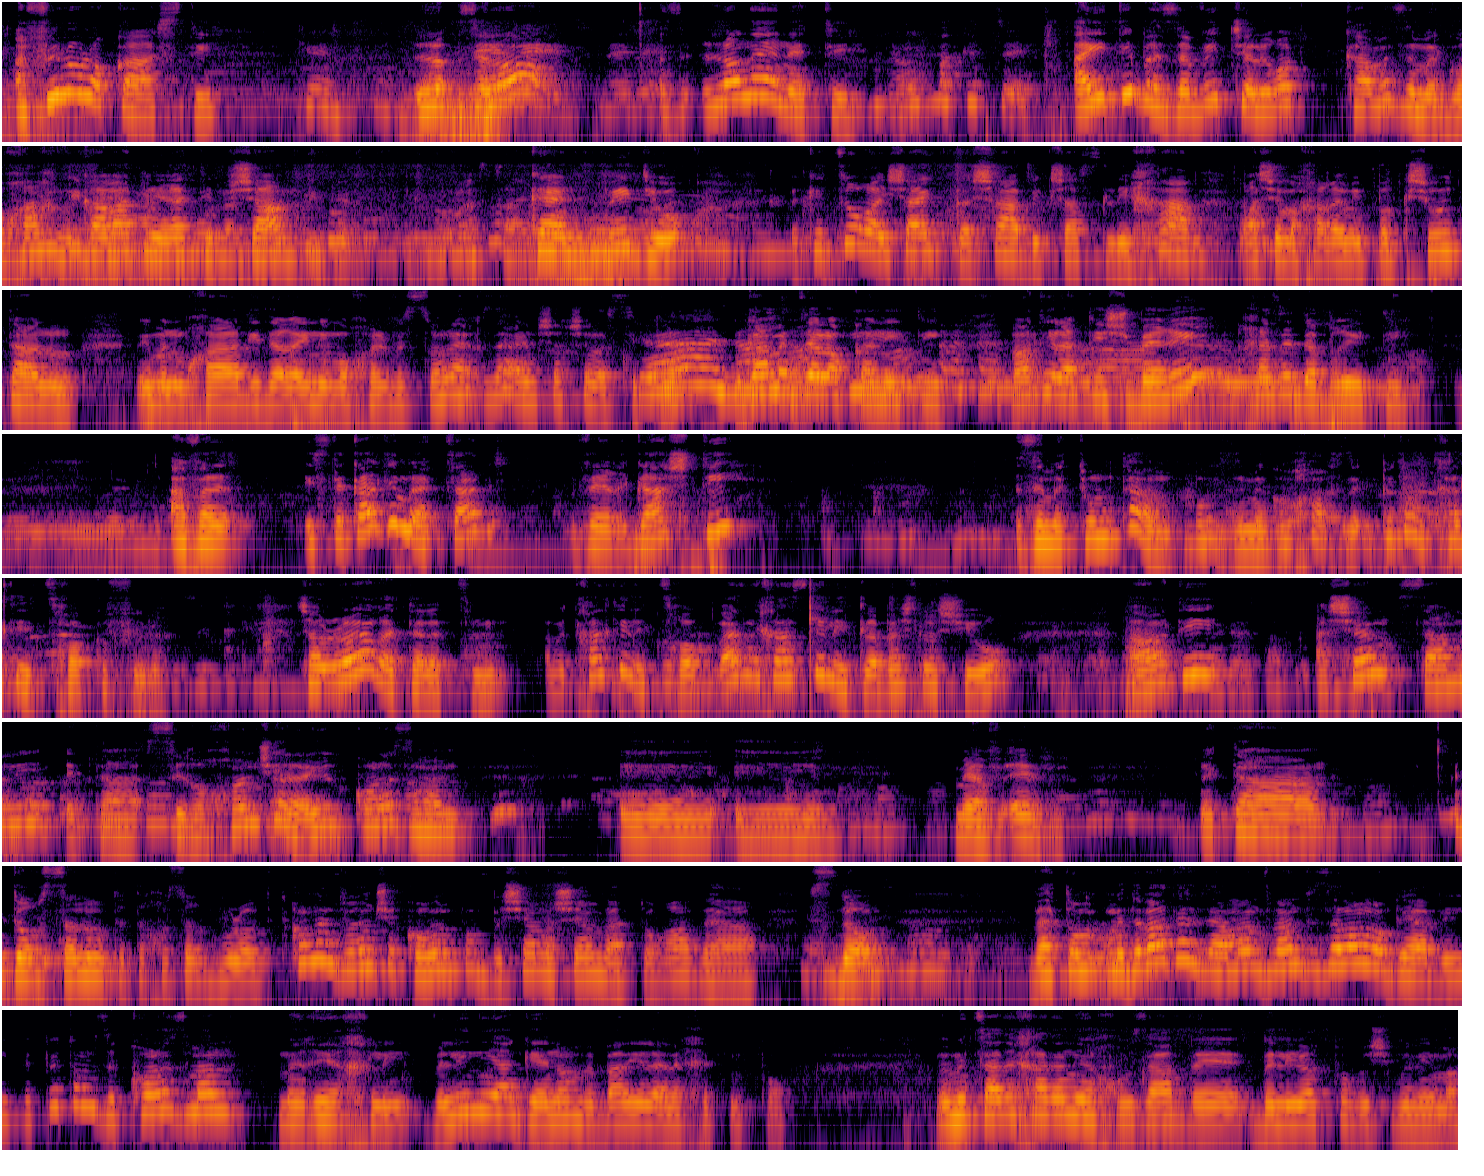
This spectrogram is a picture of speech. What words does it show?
אפילו לא כעסתי. כן. לא, זה לא... לא נהניתי. הייתי בזווית של לראות כמה זה מגוחך וכמה את נראית טיפשה. כן, בדיוק. בקיצור, האישה התקשרה, ביקשה סליחה, אמרה שמחר הם ייפגשו איתנו, ואם אני מוכנה להגיד הרי אני מוכל וסולח, זה ההמשך של הסיפור. גם את זה לא קניתי. אמרתי לה, תשברי, אחרי זה דברי איתי. אבל הסתכלתי מהצד והרגשתי זה מטומטם, בואי, זה מגוחך, זה... פתאום התחלתי לצחוק אפילו. עכשיו, לא יורדת על עצמי, אבל התחלתי לצחוק, ואז נכנסתי להתלבש לשיעור, אמרתי, השם שם לי את הסירחון של העיר כל הזמן אה, אה, מהבהב. את הדורסנות, את החוסר גבולות, את כל מיני דברים שקורים פה בשם השם והתורה והסדום. ואת מדברת על זה המון זמן וזה לא נוגע בי, ופתאום זה כל הזמן מריח לי, ולי נהיה גיהנום ובא לי ללכת מפה. ומצד אחד אני אחוזה ב- בלהיות פה בשביל אמא,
